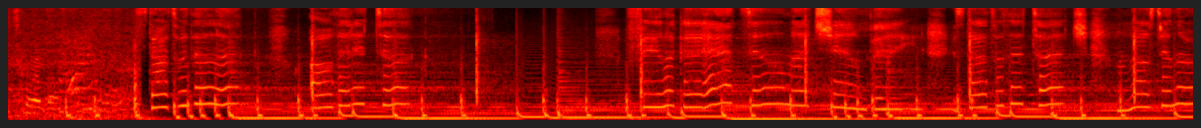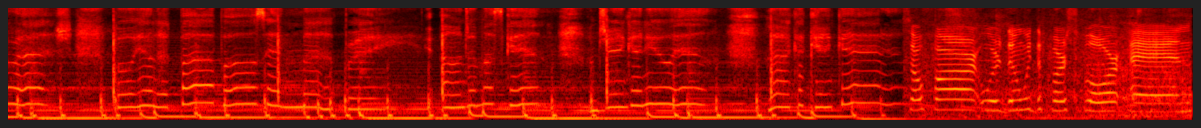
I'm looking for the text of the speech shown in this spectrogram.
It's horrible. It starts with a look, we're done with the first floor and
